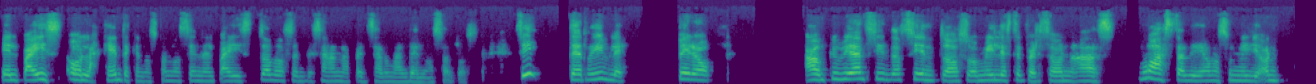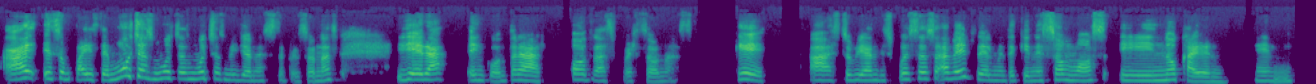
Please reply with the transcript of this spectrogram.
el país o la gente que nos conocía en el país, todos empezaron a pensar mal de nosotros. Sí, terrible, pero aunque hubieran sido cientos o miles de personas, o hasta digamos un millón, hay, es un país de muchas, muchas, muchos millones de personas y era encontrar otras personas que ah, estuvieran dispuestas a ver realmente quiénes somos y no caer en,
